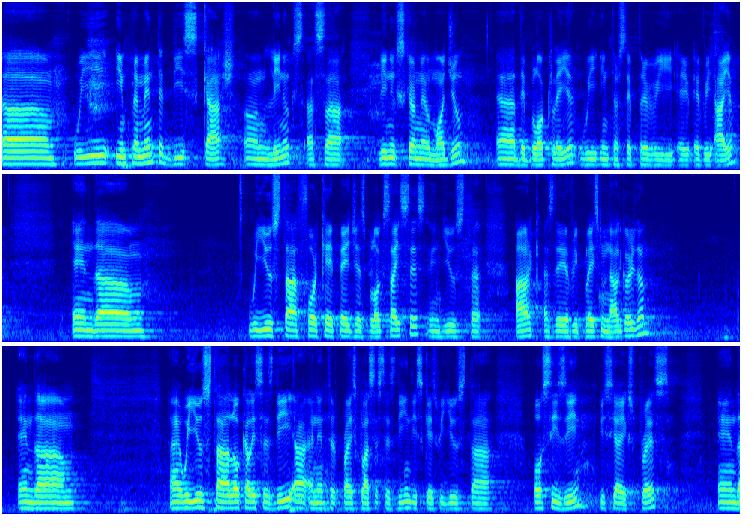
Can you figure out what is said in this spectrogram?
Um, we implemented this cache on Linux as a Linux kernel module, uh, the block layer. We intercept every, every IO. And um, we used uh, 4K pages block sizes and used uh, ARC as the replacement algorithm. And um, uh, we used uh, local SSD uh, and enterprise class SSD. In this case, we used OCZ, PCI Express. And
